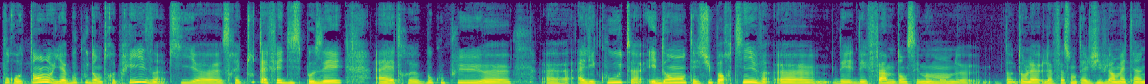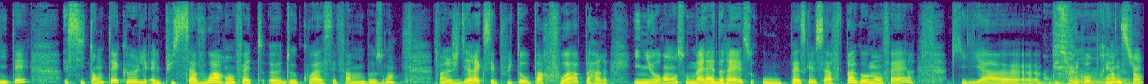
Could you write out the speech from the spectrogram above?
pour autant, il y a beaucoup d'entreprises qui seraient tout à fait disposées à être beaucoup plus à l'écoute, aidantes et supportives euh, des, femmes dans ces moments, de, dans, la, façon dont elles vivent leur maternité, si tant est qu'elles puissent savoir en fait euh, de quoi ces femmes ont besoin. Enfin, je dirais que c'est plutôt parfois par ignorance ou maladresse ou parce qu'elles savent pas comment faire qu'il y a euh, des incompréhensions.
